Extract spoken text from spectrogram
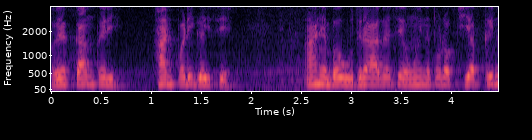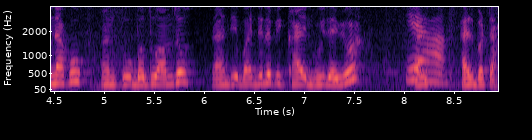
હવે એક કામ કરી હાન પડી ગઈ છે. આને બહુ ઉધરા આવે છે હું એને થોડોક ચેક કરી નાખું અને તું બધું આમ જો રાંધી બાંધી લે ખાઈને હું. જાવી હો. હાલ બટા.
